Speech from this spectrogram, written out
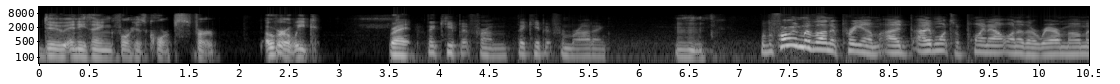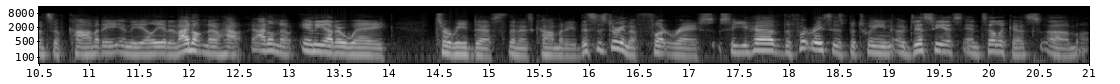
do anything for his corpse for over a week. right. They keep it from they keep it from rotting. hmm Well, before we move on to Priam, I I want to point out one of the rare moments of comedy in the Iliad, and I don't know how I don't know any other way to read this than as comedy. This is during the foot race. So you have the foot races between Odysseus and Telemachus, um,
